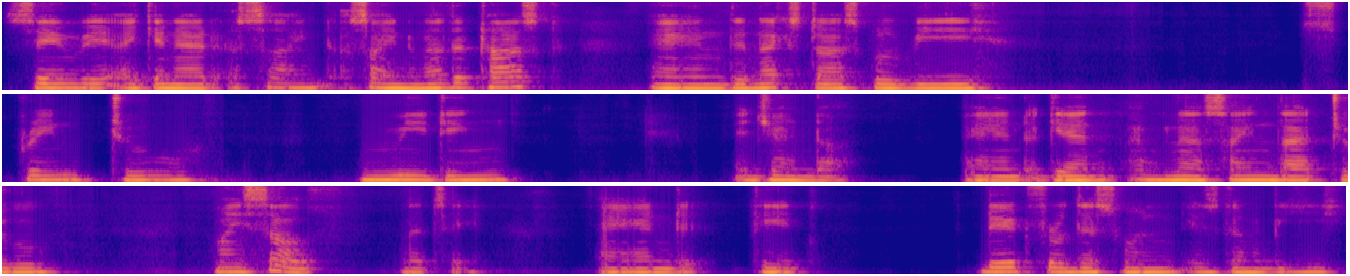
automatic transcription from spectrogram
Same way I can add assign assign another task and the next task will be sprint to meeting agenda. And again I'm gonna assign that to myself let's say. And the date for this one is gonna be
